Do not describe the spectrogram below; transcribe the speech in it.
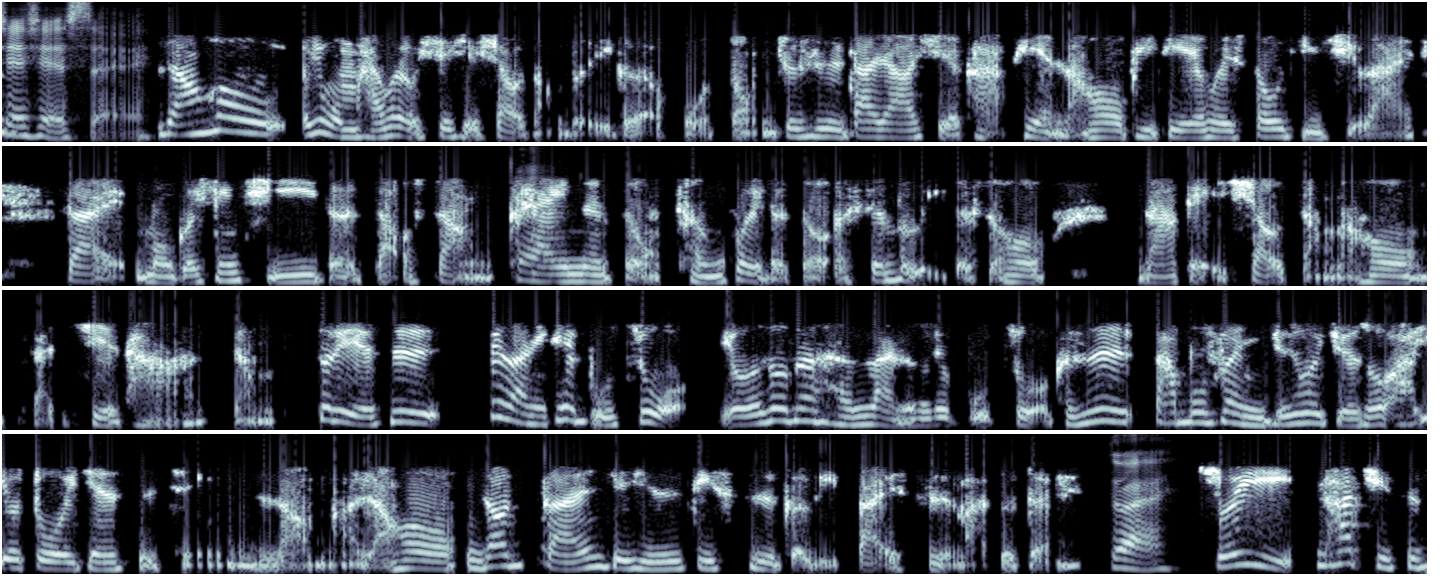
谢谢谁。然后，而且我们还会有谢谢校长的一个活动，就是大家写卡片，然后 PTA 会收集起来，在某个星期一的早上开那种晨会的时候，assembly 的时候拿给校长，然后感谢他这样子。这里也是。对了，你可以不做，有的时候真的很懒的时候就不做。可是大部分你就是会觉得说啊，又多一件事情，你知道吗？然后你知道感恩节其实是第四个礼拜四嘛，对不对？对。所以它其实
